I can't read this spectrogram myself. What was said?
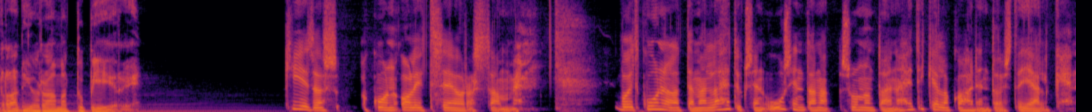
Radioraamattu piiri. Kiitos, kun olit seurassamme. Voit kuunnella tämän lähetyksen uusintana sunnuntaina heti kello 12 jälkeen.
